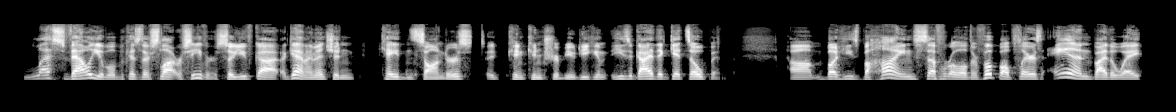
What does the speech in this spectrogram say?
less valuable because they're slot receivers. So you've got again, I mentioned Kaden Saunders can contribute. He can. He's a guy that gets open, um, but he's behind several other football players. And by the way,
